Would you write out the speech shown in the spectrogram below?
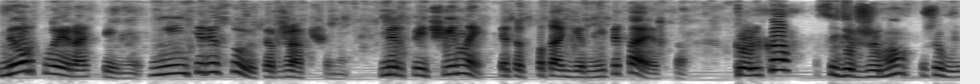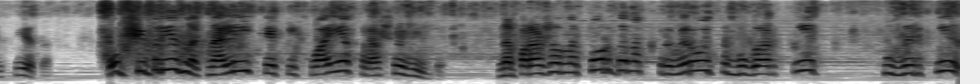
Мертвые растения не интересуют ржавчину. Мертвечиной этот патоген не питается, только содержимым живых веток. Общий признак на листьях и хвое хорошо виден. На пораженных органах формируются бугорки, пузырьки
